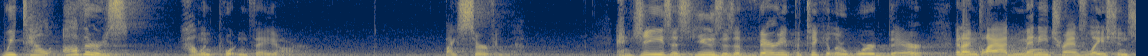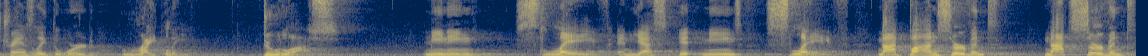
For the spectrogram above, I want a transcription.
We tell others how important they are by serving them. And Jesus uses a very particular word there, and I'm glad many translations translate the word rightly doulos, meaning slave. And yes, it means slave. Not bondservant, not servant,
